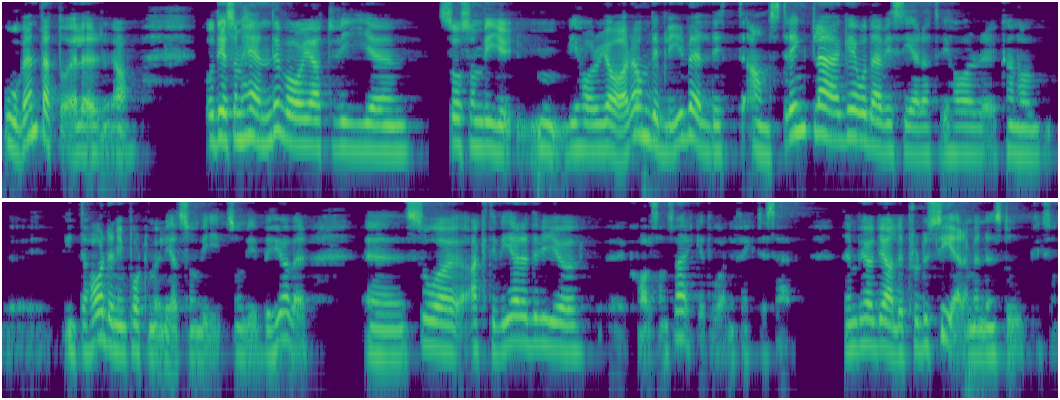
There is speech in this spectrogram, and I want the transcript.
oväntat då, eller ja. Och det som hände var ju att vi eh, så som vi, mm, vi har att göra om det blir väldigt ansträngt läge och där vi ser att vi har, kan ha, eh, inte har den importmöjlighet som vi, som vi behöver. Eh, så aktiverade vi ju eh, Karlshamnsverket, vår effektreserv. Den behövde ju aldrig producera, men den stod liksom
